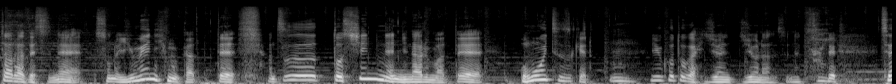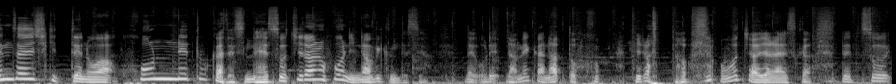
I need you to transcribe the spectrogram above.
たらですねその夢に向かってずっと信念になるまで思い続ける。ということが非常に重要なんですね。はい、で潜在意識っていうのは本音とかですねそちらの方になびくんですよ。で俺ダメかなと ピロッと思っちゃうじゃないですか。でそう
